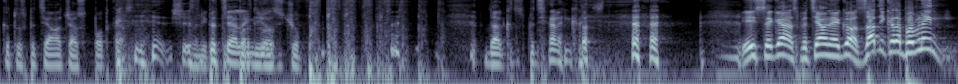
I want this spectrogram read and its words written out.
като специална част от подкаста. ще е Нали, специален да се чува. Да, като специален гост. и сега специалният гост. Задника на Павлин!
